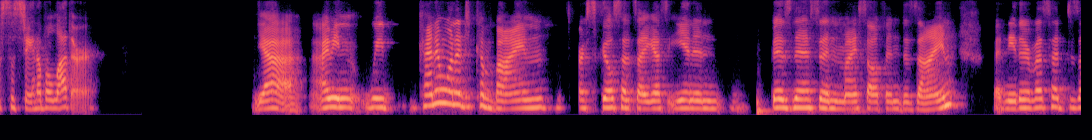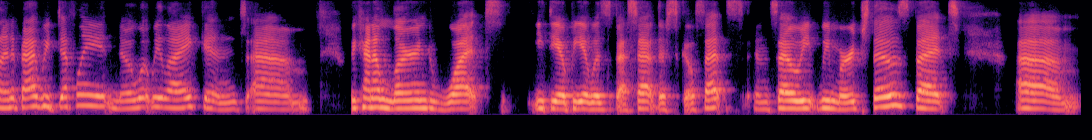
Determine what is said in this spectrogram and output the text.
sustainable leather yeah i mean we kind of wanted to combine our skill sets i guess ian in business and myself in design but neither of us had designed a bag we definitely know what we like and um, we kind of learned what ethiopia was best at their skill sets and so we, we merged those but um,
